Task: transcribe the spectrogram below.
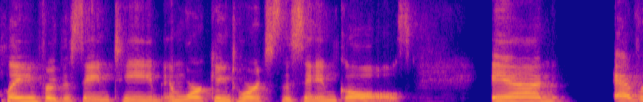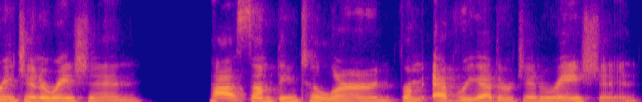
playing for the same team and working towards the same goals. And every generation has something to learn from every other generation.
